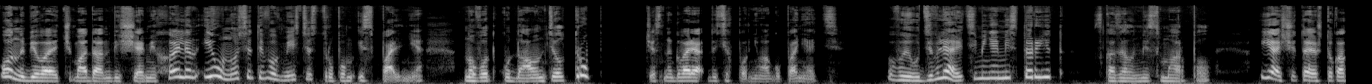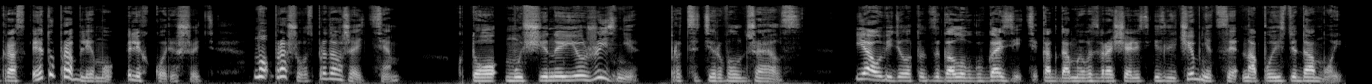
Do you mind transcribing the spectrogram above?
Он набивает чемодан вещами Хелен и уносит его вместе с трупом из спальни. Но вот куда он дел труп, честно говоря, до сих пор не могу понять. «Вы удивляете меня, мистер Рид», — сказала мисс Марпл. «Я считаю, что как раз эту проблему легко решить. Но прошу вас, продолжайте». «Кто мужчина ее жизни?» — процитировал Джайлз. «Я увидел этот заголовок в газете, когда мы возвращались из лечебницы на поезде домой,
